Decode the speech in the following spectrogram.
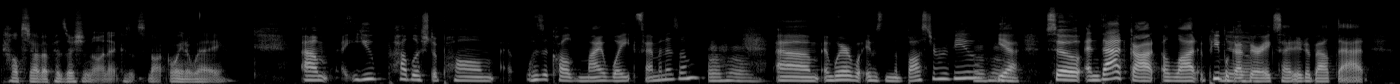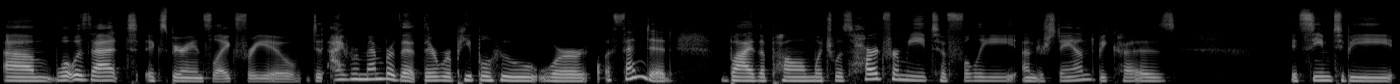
helps to have a position on it because it's not going away. Um, you published a poem. Was it called "My White Feminism"? Mm-hmm. Um, and where it was in the Boston Review. Mm-hmm. Yeah. So, and that got a lot. of People yeah. got very excited about that. Um, what was that experience like for you? Did, I remember that there were people who were offended by the poem, which was hard for me to fully understand because it seemed to be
